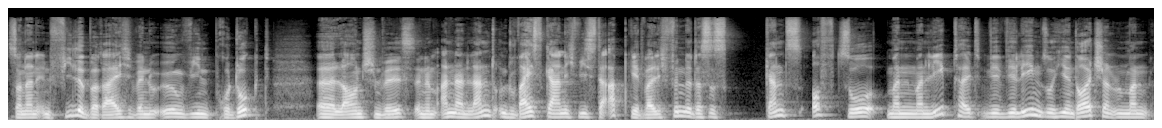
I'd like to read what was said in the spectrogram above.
sondern in viele Bereiche, wenn du irgendwie ein Produkt äh, launchen willst in einem anderen Land und du weißt gar nicht, wie es da abgeht, weil ich finde, das ist ganz oft so, man, man lebt halt, wir, wir leben so hier in Deutschland und man,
